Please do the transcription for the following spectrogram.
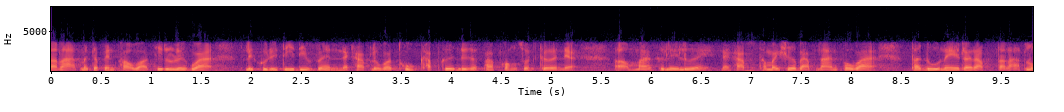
ตลาดมันจะเป็นภาวะที่เราเรียกว่า liquidity driven นะครับหรือว่าถูกขับเคลื่อนด้วยสภาพคล่องส่วนเกินเนี่ยมากขึ้นเรื่อยๆนะครับทำไมเชื่อแบบนั้น เพราะว่าถ้าดูในระดับตลาดโล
